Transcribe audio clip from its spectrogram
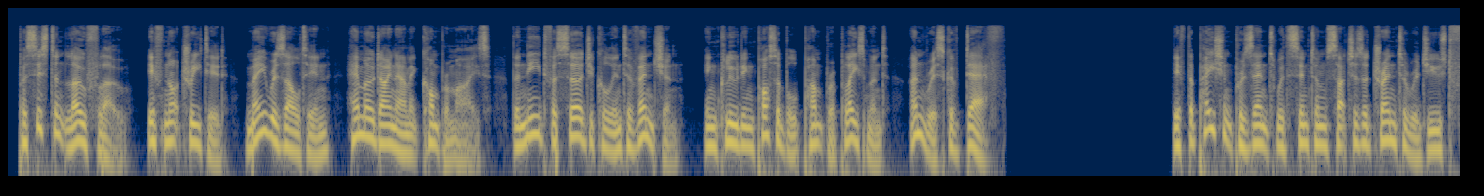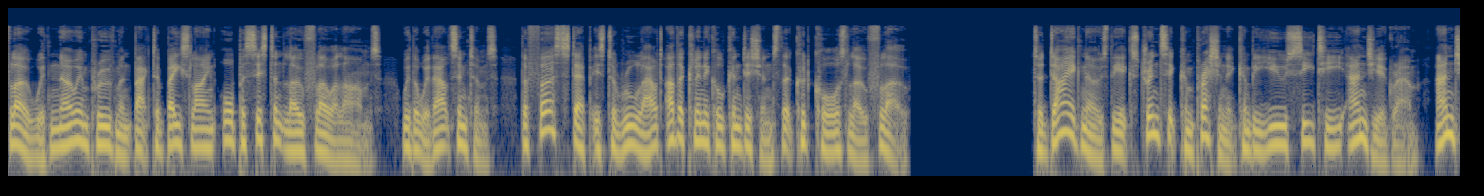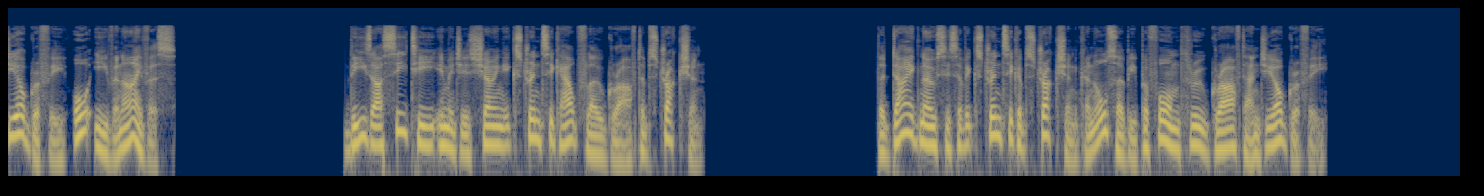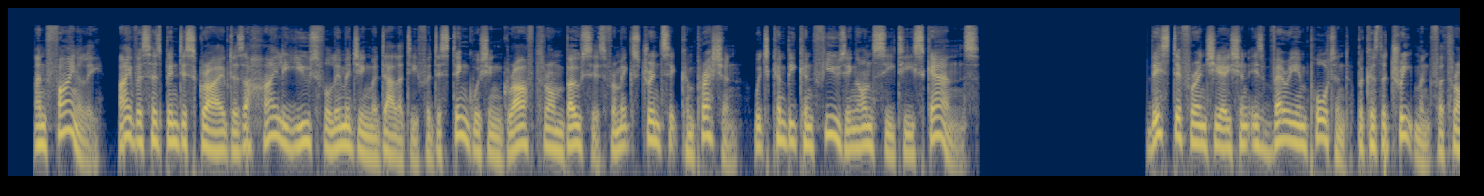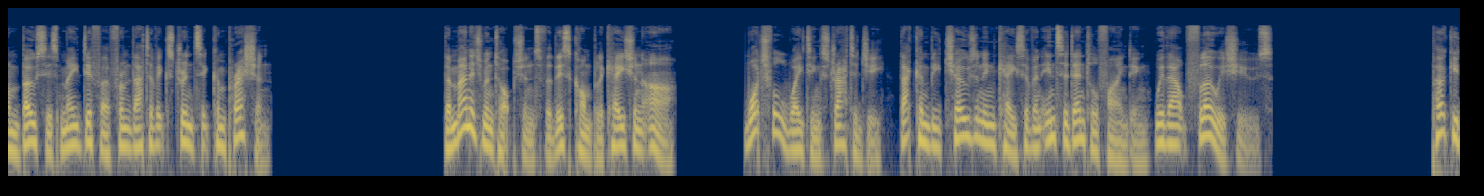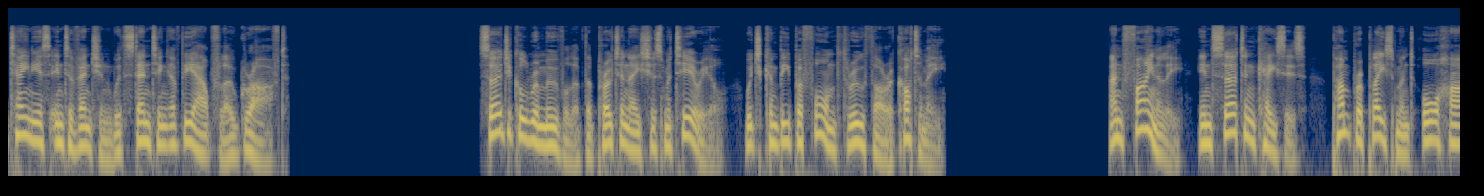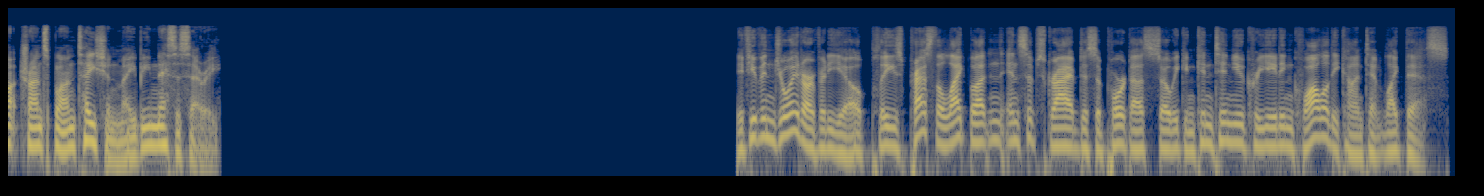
Persistent low flow, if not treated, may result in hemodynamic compromise, the need for surgical intervention, including possible pump replacement and risk of death. If the patient presents with symptoms such as a trend to reduced flow with no improvement back to baseline or persistent low flow alarms, with or without symptoms, the first step is to rule out other clinical conditions that could cause low flow. To diagnose the extrinsic compression, it can be used CT angiogram, angiography, or even IVUS. These are CT images showing extrinsic outflow graft obstruction. The diagnosis of extrinsic obstruction can also be performed through graft angiography. And finally, IVUS has been described as a highly useful imaging modality for distinguishing graft thrombosis from extrinsic compression, which can be confusing on CT scans. This differentiation is very important because the treatment for thrombosis may differ from that of extrinsic compression. The management options for this complication are Watchful waiting strategy that can be chosen in case of an incidental finding without flow issues. Percutaneous intervention with stenting of the outflow graft. Surgical removal of the proteinaceous material, which can be performed through thoracotomy. And finally, in certain cases, pump replacement or heart transplantation may be necessary. If you've enjoyed our video, please press the like button and subscribe to support us so we can continue creating quality content like this.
